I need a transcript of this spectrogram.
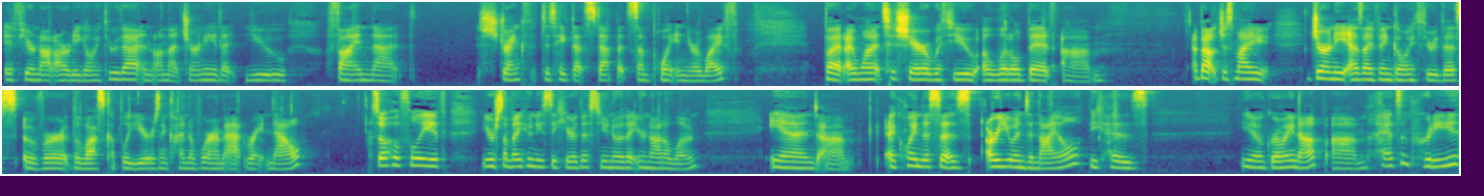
if you're not already going through that and on that journey, that you find that strength to take that step at some point in your life. But I wanted to share with you a little bit um, about just my journey as I've been going through this over the last couple years and kind of where I'm at right now. So, hopefully, if you're somebody who needs to hear this, you know that you're not alone. And um, I coined this as Are You in Denial? Because, you know, growing up, um, I had some pretty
